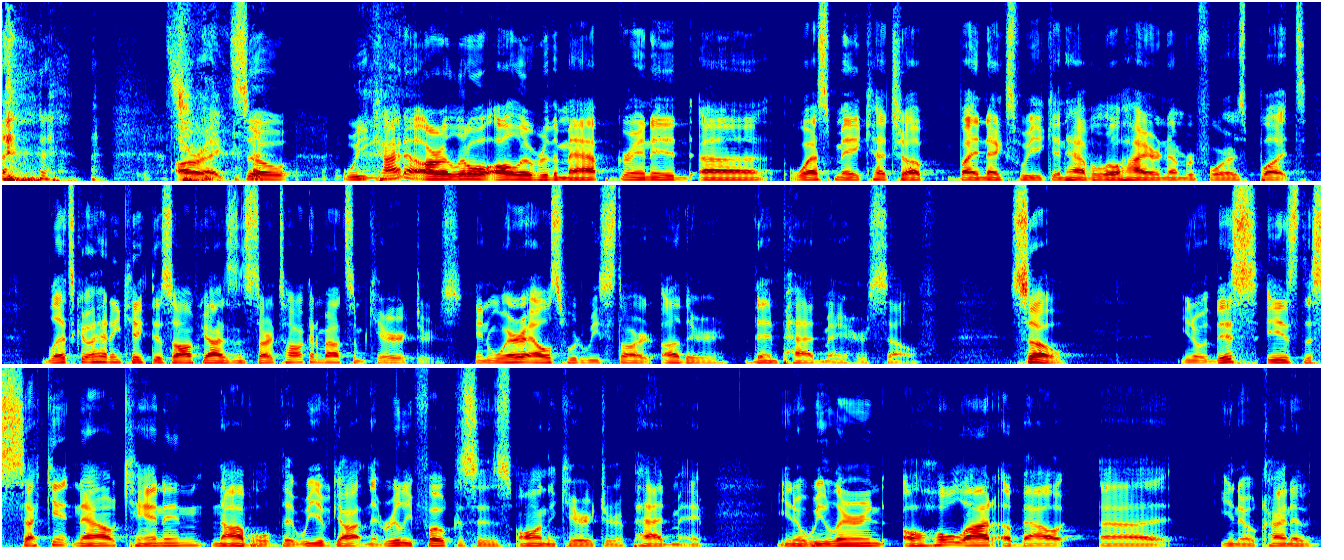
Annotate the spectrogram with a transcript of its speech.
All right, so we kind of are a little all over the map. Granted, uh, Wes may catch up by next week and have a little higher number for us, but let's go ahead and kick this off, guys, and start talking about some characters. And where else would we start other than Padme herself? So, you know, this is the second now canon novel that we have gotten that really focuses on the character of Padme. You know, we learned a whole lot about, uh, you know, kind of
